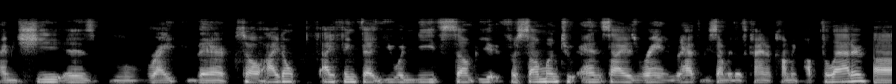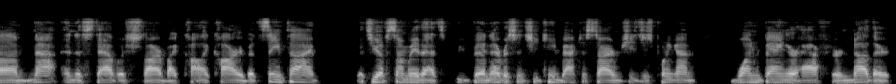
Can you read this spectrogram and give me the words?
I mean, she is right there. So I don't. I think that you would need some for someone to end Saya's reign. It would have to be somebody that's kind of coming up the ladder, um, not an established star by Kali Kairi. But at the same time, it's you have somebody that's been ever since she came back to Stardom. She's just putting on one banger after another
